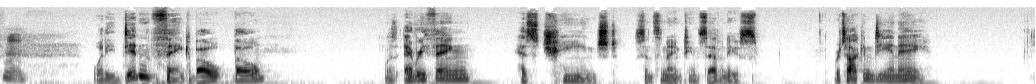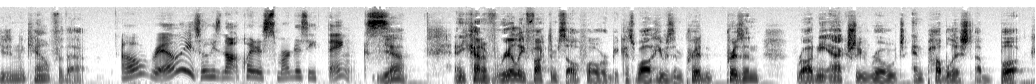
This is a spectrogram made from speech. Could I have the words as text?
Hmm. What he didn't think about, though, was everything has changed since the 1970s. We're talking DNA. You didn't account for that. Oh, really? So he's not quite as smart as he thinks. Yeah. And he kind of really fucked himself over because while he was in pri- prison, Rodney actually wrote and published a book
